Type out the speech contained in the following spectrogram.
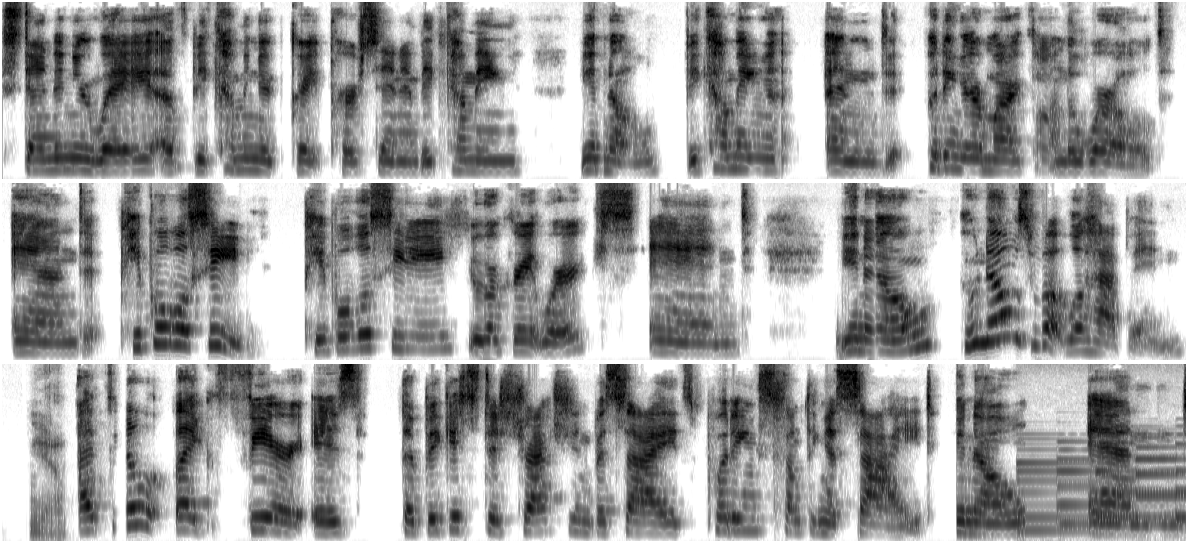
stand in your way of becoming a great person and becoming, you know, becoming and putting your mark on the world. And people will see, people will see your great works. And, you know, who knows what will happen. Yeah. I feel like fear is the biggest distraction besides putting something aside, you know, and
